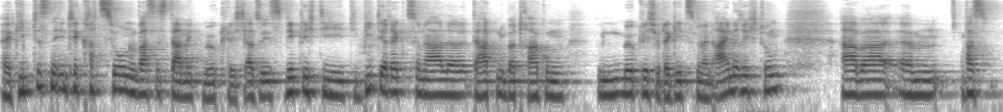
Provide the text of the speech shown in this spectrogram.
äh, gibt es eine Integration und was ist damit möglich? Also ist wirklich die, die bidirektionale Datenübertragung möglich oder geht es nur in eine Richtung? Aber ähm, was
